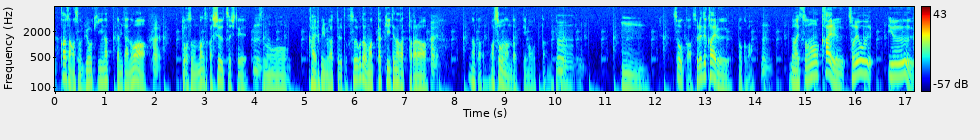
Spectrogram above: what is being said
お母さんがその病気になったみたいなのははい。とかそのまさか手術してうん。その回復に向かってるとかそういうことは全く聞いてなかったからはい。なんかあそうなんだって今思ったんだけど。うんうんうん。そうか。それで帰るのか。うん。うんでもその帰るそれを言う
